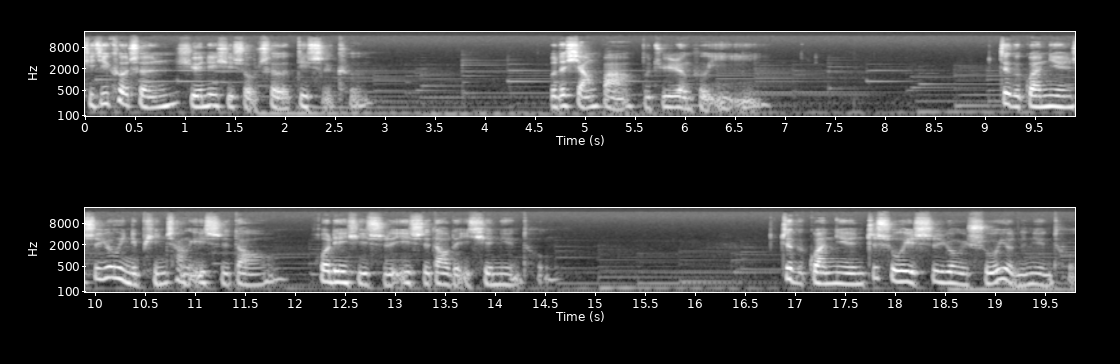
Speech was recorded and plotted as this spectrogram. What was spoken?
奇迹课程学练习手册第十课。我的想法不具任何意义。这个观念适用于你平常意识到或练习时意识到的一切念头。这个观念之所以适用于所有的念头，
